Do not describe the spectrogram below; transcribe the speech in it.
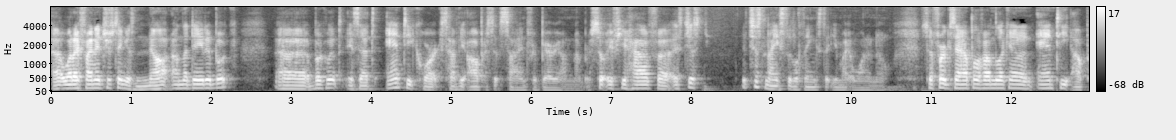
Uh, what I find interesting is not on the data book uh, booklet is that antiquarks have the opposite sign for baryon numbers. So if you have, uh, it's just it's just nice little things that you might want to know. So for example, if I'm looking at an anti-up,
